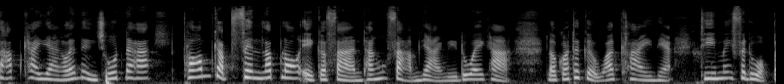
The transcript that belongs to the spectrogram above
ทรัพย์ค่ะอย่างละหนึ่งชุดนะคะ พร้อมกับเซ็นรับรองเอกสารทั้ง 3 อย่างนี้ด้วยค่ะ แล้วก็ถ้าเกิดว่าใครเนี่ยที่ไม่สะดวกไป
